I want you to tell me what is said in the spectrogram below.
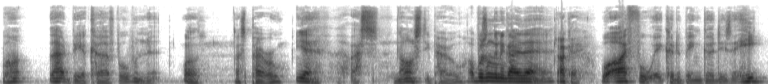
what that'd be a curveball, wouldn't it? Well, that's peril. Yeah, that's nasty peril. I wasn't going to go there. Okay. What I thought it could have been good is that he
